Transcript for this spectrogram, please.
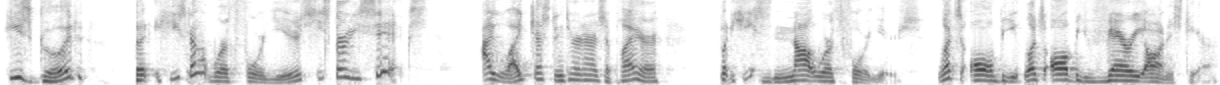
he's good, but he's not worth four years. He's 36. I like Justin Turner as a player, but he's not worth four years. Let's all be let's all be very honest here.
